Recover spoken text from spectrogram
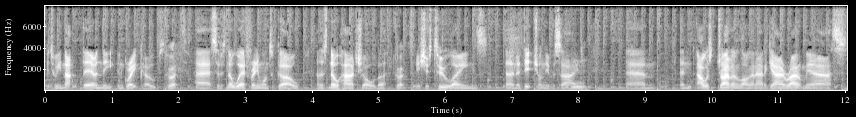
between that there and the and Great Coates. Correct. Uh, so there's nowhere for anyone to go, and there's no hard shoulder. Correct. It's just two lanes and a ditch on the other side. Um, and I was driving along, and I had a guy right up my ass.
